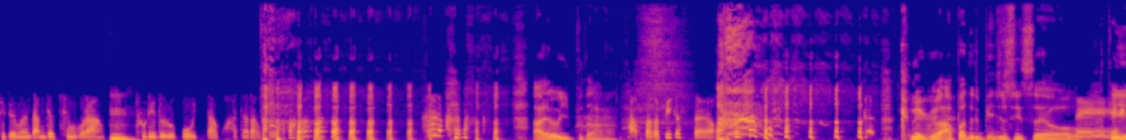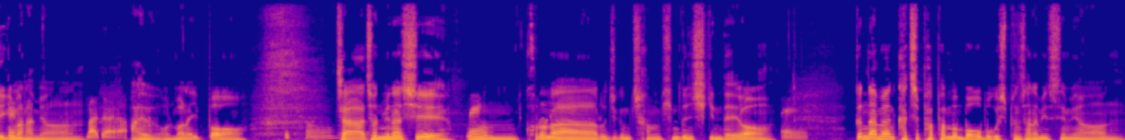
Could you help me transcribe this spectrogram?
지금은 남자친구랑 음. 둘이 놀고 있다고 하더라고요. 아유, 이쁘다. 아빠가 삐졌어요. 그래, 그 아빠들이 삐질 수 있어요. 네. 그 얘기만 하면. 맞아요. 아유, 얼마나 이뻐. 그렇죠. 자, 전민아 씨. 네. 음, 코로나로 지금 참 힘든 시기인데요. 네. 끝나면 같이 밥 한번 먹어보고 싶은 사람이 있으면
